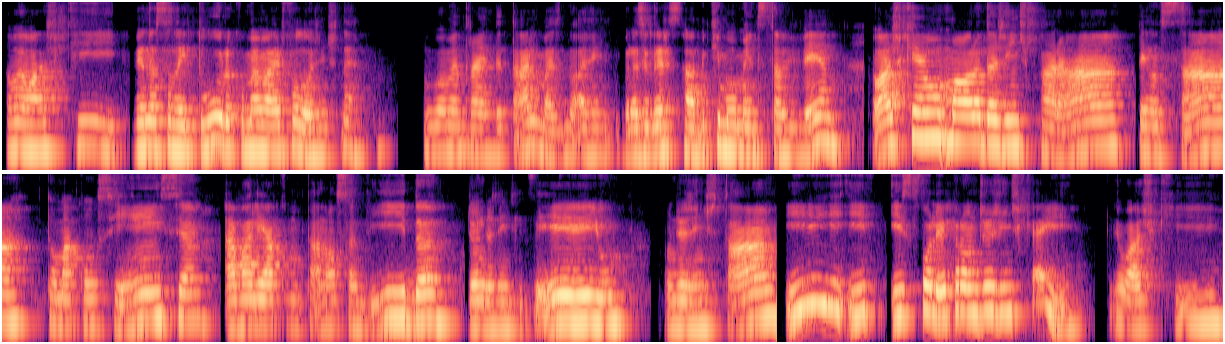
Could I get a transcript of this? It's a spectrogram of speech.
Então, eu acho que vendo essa leitura, como a Mari falou, a gente, né, não vamos entrar em detalhe, mas a gente brasileiro sabe que momento está vivendo. Eu acho que é uma hora da gente parar, pensar, tomar consciência, avaliar como está a nossa vida, de onde a gente veio, onde a gente está e, e escolher para onde a gente quer ir. Eu acho que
